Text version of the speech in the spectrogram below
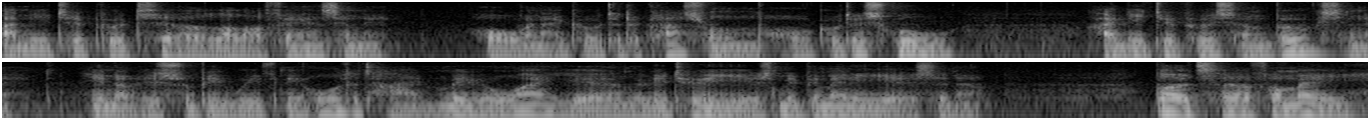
I need to put a lot of things in it or when I go to the classroom or go to school, I need to put some books in it. You know, it should be with me all the time, maybe one year, maybe two years, maybe many years, you know. But uh, for me,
